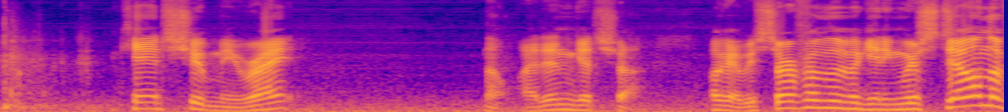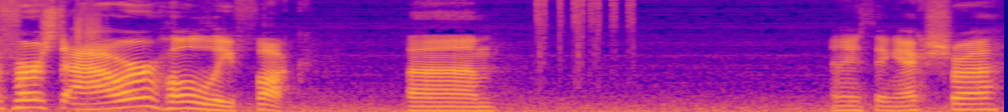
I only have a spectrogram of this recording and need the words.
You can't shoot me, right? No, I didn't get shot. Okay, we start from the beginning. We're still in the first hour. Holy fuck. Um, anything extra?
